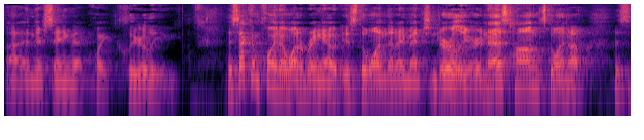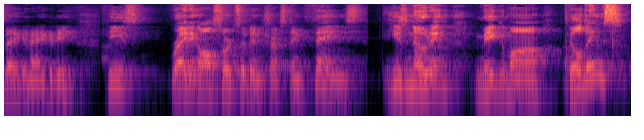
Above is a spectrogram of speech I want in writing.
Uh, and they're saying that quite clearly. The second point I want to bring out is the one that I mentioned earlier. And as Tonge's going up the Sipekne'katik, he's writing all sorts of interesting things. He's noting Mi'kmaq buildings,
